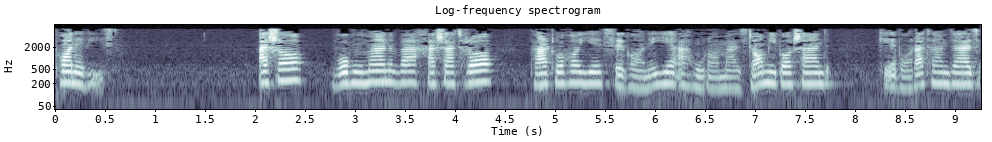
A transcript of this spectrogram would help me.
پانویس اشا وهومن و خشت را پرتوهای سگانه اهورامزدا می باشند که عبارتند از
